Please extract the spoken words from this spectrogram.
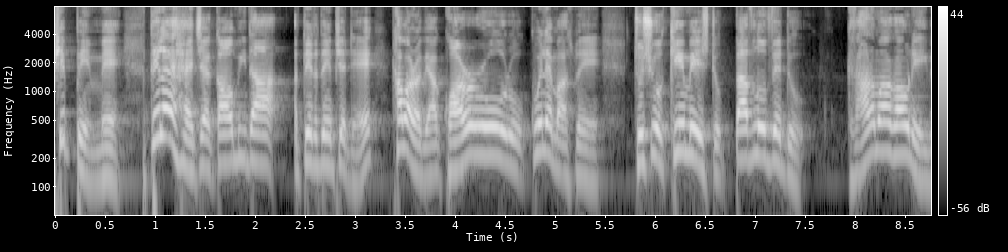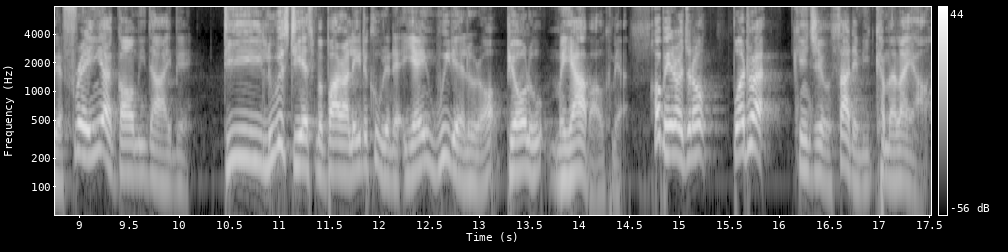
ဖြစ်ပင်မဲ့အသင်းလိုက်ဟန်ချက်ကောင်းပြီးသားအသင်းတစ်သင်းဖြစ်တယ်။ထားပါတော့ဗျာ Guerrero တို့ကွင်းလယ်မှာဆိုရင် Joshua Kimmich တို့ Pavlovic တို့ကစားသမားကောင်းတွေကြီးပဲ frame ကကောင်းပြီးသားကြီးပဲ ဒီ Luis Diaz မပါတာလေးတစ်ခုတည်းနဲ့အရင်ဝိတယ်လို့တော့ပြောလို့မရပါဘူးခင်ဗျ။ဟုတ်ပြီတော့ကျွန်တော်ပွဲထွက်ခင်းချင်းကိုစတင်ပြီးခံမှန်းလိုက်အောင်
